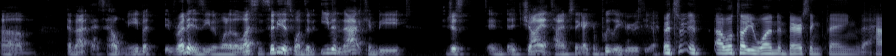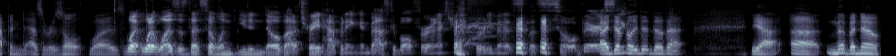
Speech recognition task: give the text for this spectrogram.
um, and that has helped me. But Reddit is even one of the less insidious ones, and even that can be just a, a giant time sink. I completely agree with you. It's it, I will tell you one embarrassing thing that happened as a result was What what it was is that someone you didn't know about a trade happening in basketball for an extra thirty minutes. That's so embarrassing. I definitely didn't know that. Yeah. Uh no, but no,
